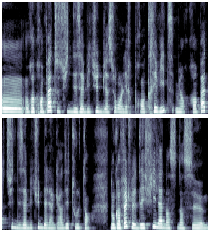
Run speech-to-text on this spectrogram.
on, reprend pas tout de suite des habitudes. Bien sûr, on les reprend très vite, mais on reprend pas tout de suite des habitudes d'aller regarder tout le temps. Donc en fait, le défi là dans, dans ce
